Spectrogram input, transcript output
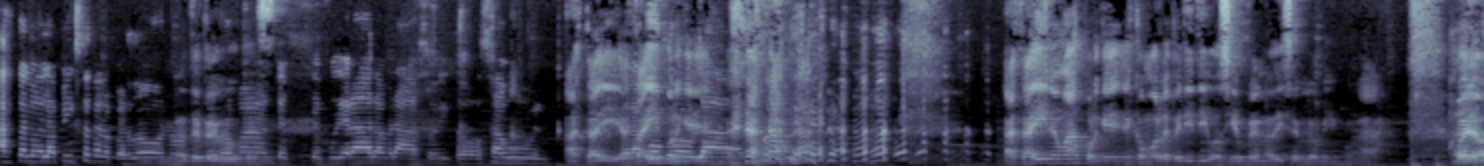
hasta lo de la pizza te lo perdono. No te preocupes. Román, te, te pudiera dar abrazos y todo. Saúl, Hasta ahí, hasta ahí porque... Hasta ahí nomás porque es como repetitivo, siempre nos dicen lo mismo. Ah. Bueno.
